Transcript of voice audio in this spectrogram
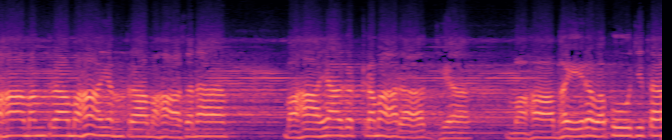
महामन्त्रा महायन्त्रा महासना महायागक्रमाराध्य महाभैरवपूजिता।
